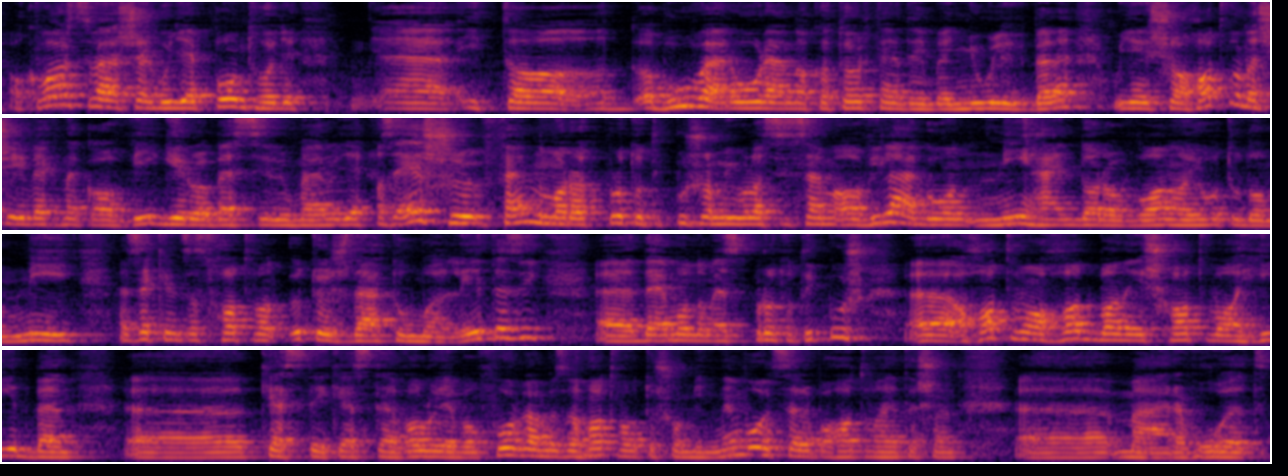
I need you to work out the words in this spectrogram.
A kvarcválság ugye pont, hogy e, itt a, a búvár órának a történetében nyúlik bele, ugyanis a 60-as éveknek a végéről beszélünk már, ugye az első fennmaradt prototípus, amivel azt hiszem a világon néhány darab van, ha jól tudom, négy, 1965-ös dátummal létezik, e, de mondom, ez prototípus. E, a 66-ban és 67-ben e, kezdték ezt el valójában forgalmazni, a 66-oson még nem volt szerep, a 67-esen már volt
